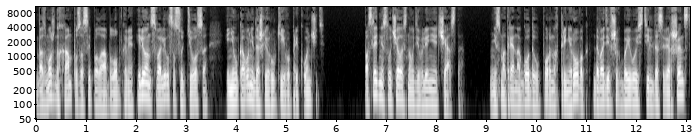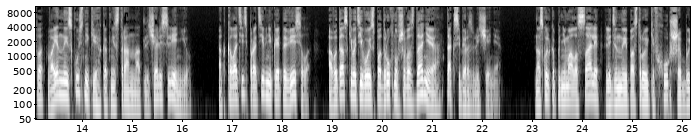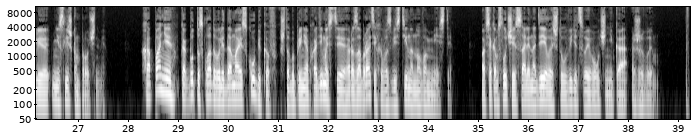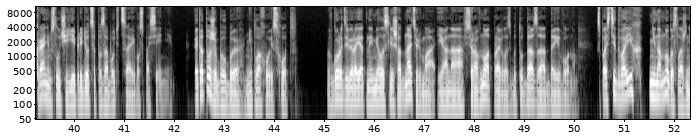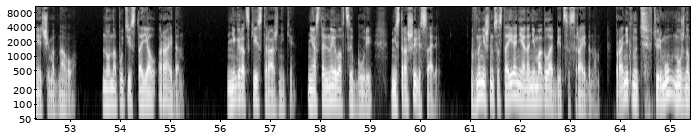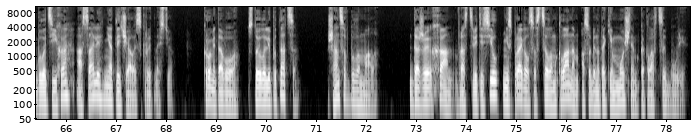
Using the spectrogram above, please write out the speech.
Возможно, Хампу засыпало обломками, или он свалился с утеса, и ни у кого не дошли руки его прикончить. Последнее случалось на удивление часто. Несмотря на годы упорных тренировок, доводивших боевой стиль до совершенства, военные искусники, как ни странно, отличались ленью. Отколотить противника — это весело, а вытаскивать его из-под рухнувшего здания — так себе развлечение. Насколько понимала Сали, ледяные постройки в Хурше были не слишком прочными. Хапани как будто складывали дома из кубиков, чтобы при необходимости разобрать их и возвести на новом месте. Во всяком случае, Сали надеялась, что увидит своего ученика живым. В крайнем случае, ей придется позаботиться о его спасении. Это тоже был бы неплохой исход, в городе, вероятно, имелась лишь одна тюрьма, и она все равно отправилась бы туда за Даевоном. Спасти двоих не намного сложнее, чем одного. Но на пути стоял Райден. Ни городские стражники, ни остальные ловцы бури не страшили Сали. В нынешнем состоянии она не могла биться с Райденом. Проникнуть в тюрьму нужно было тихо, а Сали не отличалась скрытностью. Кроме того, стоило ли пытаться? Шансов было мало. Даже хан в расцвете сил не справился с целым кланом, особенно таким мощным, как ловцы бури.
